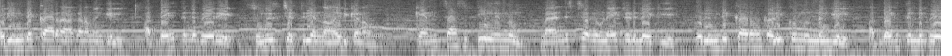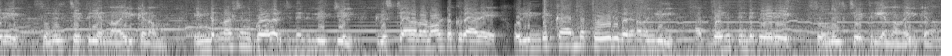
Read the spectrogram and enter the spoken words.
ഒരു ഇന്ത്യക്കാരനാകണമെങ്കിൽ അദ്ദേഹത്തിന്റെ പേര് സുനിൽ ഛത്രി എന്നായിരിക്കണം. കെൻസ സിറ്റിയിൽ നിന്നും മാഞ്ചസ്റ്റർ യുണൈറ്റഡിലേക്ക് ഒരു ഇന്ത്യക്കാരൻ കളിക്കുന്നുണ്ടെങ്കിൽ അദ്ദേഹത്തിന്റെ പേര് സുനിൽ ഛേത്രി എന്നായിരിക്കണം. ഇന്റർനാഷണൽ ഗോൾ അടിച്ചതിന്റെ ലിസ്റ്റിൽ ക്രിസ്ത്യാനോ റൊണാൾഡോക്ക് താഴെ ഒരു ഇന്ത്യക്കാരന്റെ പേര് വരണമെങ്കിൽ അദ്ദേഹത്തിന്റെ പേര് സുനിൽ ഛേത്രി എന്നായിരിക്കണം.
